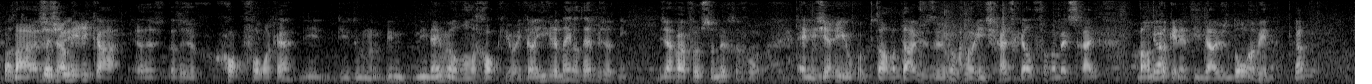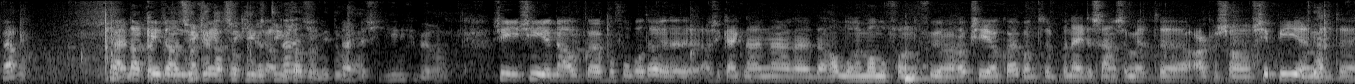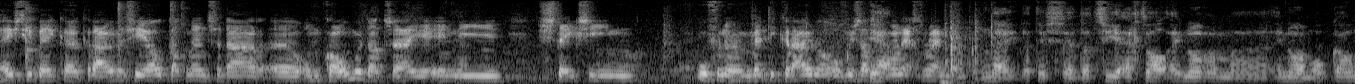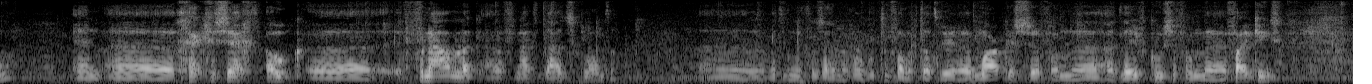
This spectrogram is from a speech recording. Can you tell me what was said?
wat maar zoals Amerika, dat is ook gokvolk, hè? Die, die, doen, die, die nemen wel een gokje, weet je wel. Hier in Nederland hebben ze dat niet. Die zijn waar veel te nuchter voor. En die zeggen, joh, we betalen 1000 euro voor inschrijfgeld voor een wedstrijd. Want Ja. we kunnen 10.000 dollar winnen. Ja, ja. Ja, dan kun je dan Dat zie ik, dan dat zie ik hier de teams ook nog niet doen. Nee, dat zie je hier niet gebeuren. Zie, zie je nou ook uh, bijvoorbeeld, hè, als je kijkt naar, naar uh, de handel en wandel van Vuur en Rook, zie je ook, hè, want uh, beneden staan ze met Arkansas Sippy en Ja. met Heestybeek kruiden, zie je ook dat mensen daar omkomen, dat zij in die steek zien oefenen met die kruiden, of is dat Ja. gewoon echt random? Nee, dat, is, eh, dat zie je echt wel enorm, eh, enorm opkomen. En eh, gek gezegd ook eh, voornamelijk eh, vanuit de Duitse klanten. Eh, wat ik net al zei, bijvoorbeeld toevallig dat weer eh, Marcus eh, van, uit Leverkusen van Vikings.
